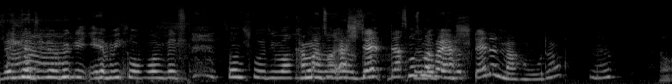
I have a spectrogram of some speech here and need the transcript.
Sänger, die da wirklich ihr Mikrofon bis sonst wo die machen. Kann man so erstellen? Das muss man bei Erstellen machen, oder? Ja.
